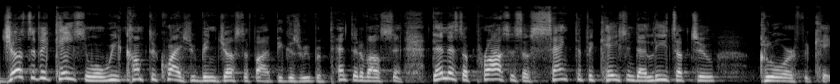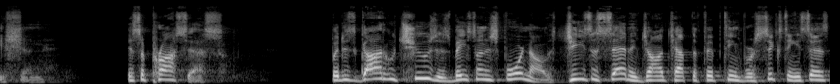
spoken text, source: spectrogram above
Justification, when we come to Christ, we've been justified because we repented of our sin. Then there's a process of sanctification that leads up to glorification. It's a process. But it's God who chooses based on his foreknowledge. Jesus said in John chapter 15, verse 16, he says,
